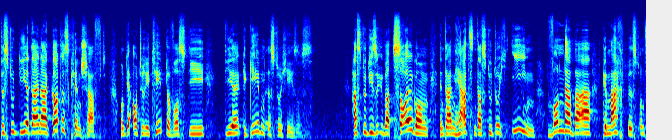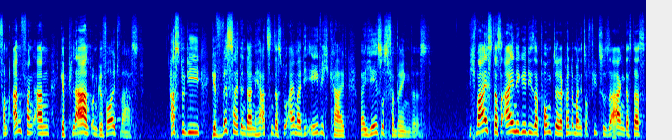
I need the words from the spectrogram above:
Bist du dir deiner Gotteskindschaft und der Autorität bewusst, die dir gegeben ist durch Jesus? Hast du diese Überzeugung in deinem Herzen, dass du durch ihn wunderbar gemacht bist und von Anfang an geplant und gewollt warst? Hast du die Gewissheit in deinem Herzen, dass du einmal die Ewigkeit bei Jesus verbringen wirst? Ich weiß, dass einige dieser Punkte, da könnte man jetzt auch viel zu sagen, dass das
